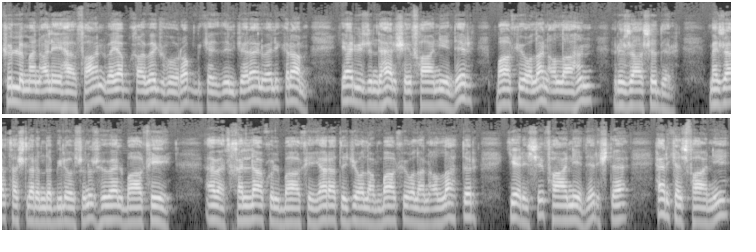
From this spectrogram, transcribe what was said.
Küllü men aleyha fan ve yabka vechu rabbike zil celal vel ikram. Yeryüzünde her şey fanidir. Baki olan Allah'ın rızasıdır. Mezar taşlarında biliyorsunuz hüvel baki. Evet, hallakul baki, yaratıcı olan, baki olan Allah'tır. Gerisi fanidir. İşte herkes fani.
